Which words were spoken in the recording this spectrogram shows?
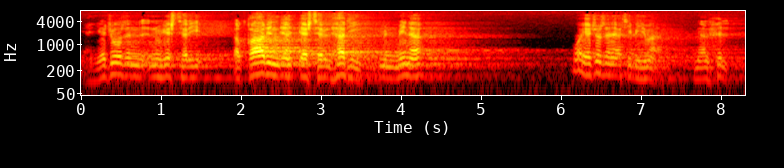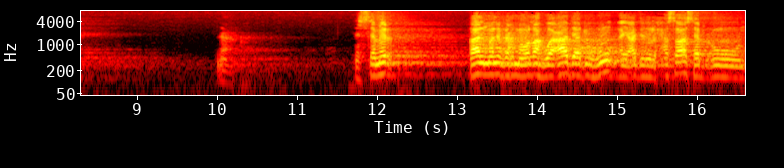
يعني يجوز إنه يشتري القارن يشتري الهدي من منى ويجوز أن يأتي به معه من الحل. نعم. نستمر قال المؤلف رحمه الله وعدده أي عدد الحصى سبعون.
